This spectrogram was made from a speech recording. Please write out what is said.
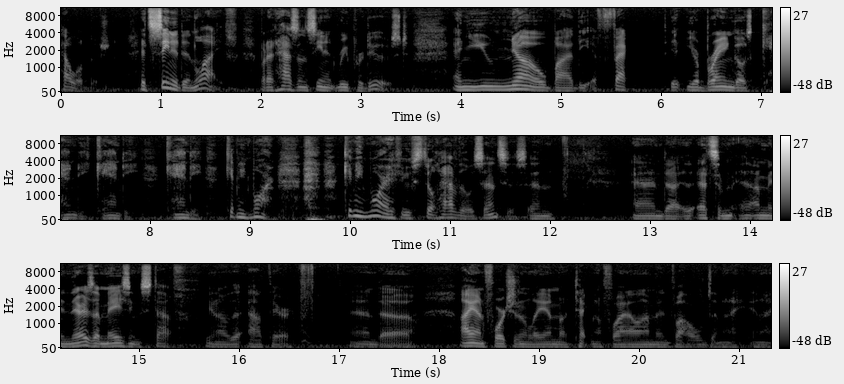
television. It's seen it in life, but it hasn't seen it reproduced. And you know by the effect, it, your brain goes, candy, candy, candy, give me more, give me more if you still have those senses. And, and uh, that's, I mean, there's amazing stuff, you know, out there. And, uh, I unfortunately am a technophile. I'm involved, and I and I,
